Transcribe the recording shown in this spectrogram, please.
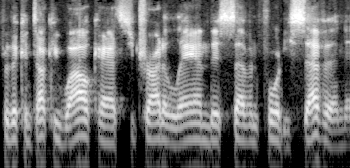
for the Kentucky Wildcats to try to land this 747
